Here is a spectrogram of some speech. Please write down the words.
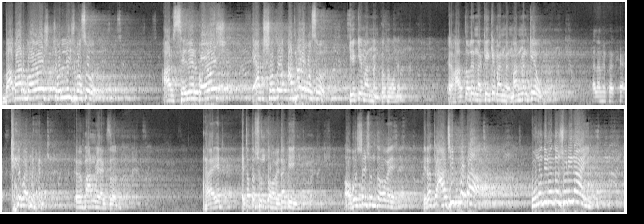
বাবার বয়স চল্লিশ বছর আর ছেলের বয়স একশত আঠারো বছর। কে কে মানবেন কথা বলেন? হাত তোলেন না কে কে মানবেন? মানবেন কেউ? কে মানবেন? মানবে একজন। হ্যাঁ এট- এটা তো শুনতে হবে নাকি? অবশ্যই শুনতে হবে। এটা তো আজীব কথা। কোনোদিনও তো শুনি নাই।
